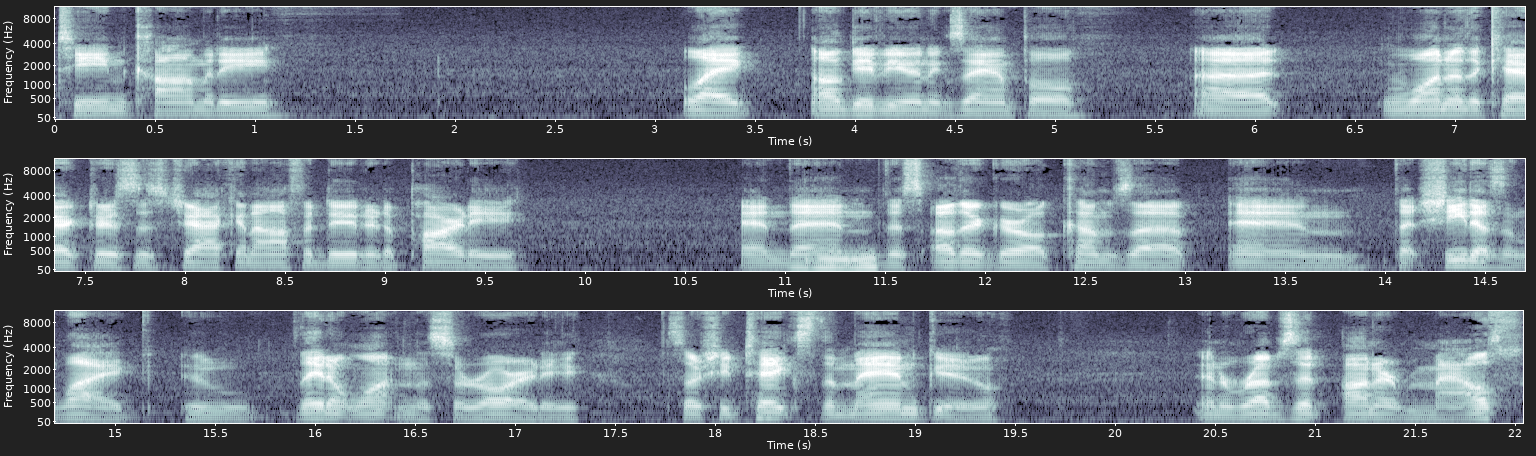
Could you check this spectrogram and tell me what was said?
teen comedy. Like, I'll give you an example. Uh, one of the characters is jacking off a dude at a party, and then Mhm. this other girl comes up and that she doesn't like, who they don't want in the sorority. So she takes the man goo and rubs it on her mouth,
